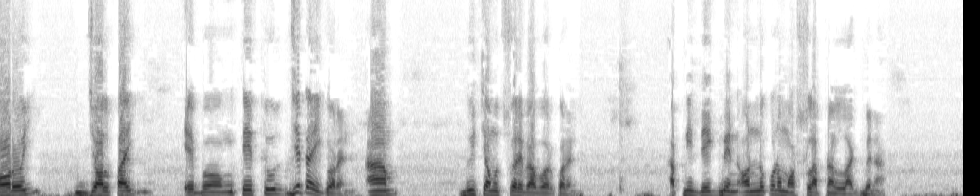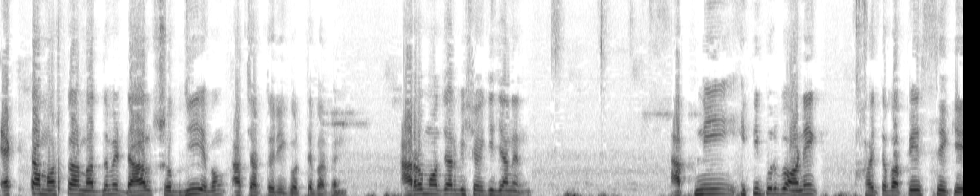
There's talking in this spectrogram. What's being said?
বড়ই জলপাই এবং তেঁতুল যেটাই করেন, আম দুই চামচ করে ব্যবহার করেন। আপনি দেখবেন অন্য কোনো মশলা আপনার লাগবে না। একটা মশলার মাধ্যমে ডাল, সবজি এবং আচার তৈরি করতে পারবেন। আরও মজার বিষয় কি জানেন? আপনি ইতিপূর্বে অনেক হয়তো বা পেজ থেকে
